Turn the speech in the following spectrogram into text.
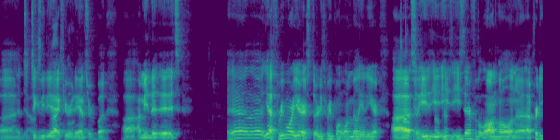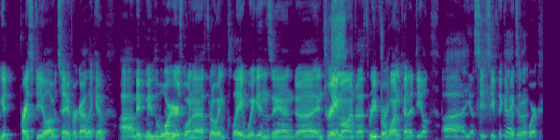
uh, to, to give you the accurate long. answer. But uh, I mean, it, it's uh, yeah, three more years, thirty three point one million a year. Uh, Okay, So he, he okay. he's he's there for the long haul and a, a pretty good price deal, I would say, for a guy like him. Uh, maybe maybe the Warriors want to throw in Klay Wiggins and uh, and Draymond, a three for one kind of deal. Uh, you know, see see if they can Yeah, make something it. work.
